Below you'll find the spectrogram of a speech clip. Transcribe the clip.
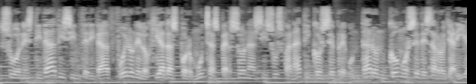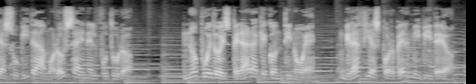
Su honestidad y sinceridad fueron elogiadas por muchas personas y sus fanáticos se preguntaron cómo se desarrollaría su vida amorosa en el futuro. No puedo esperar a que continúe. Gracias por ver mi video.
